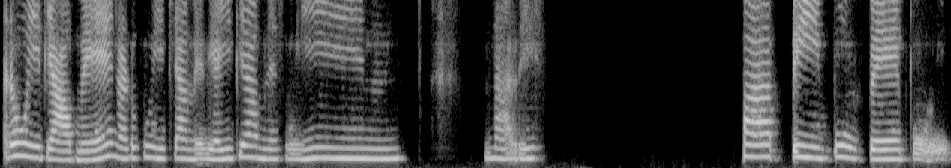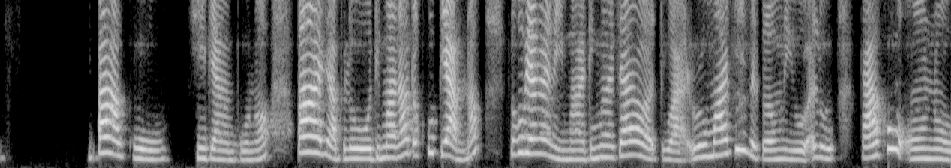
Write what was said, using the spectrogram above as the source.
နောက်တစ်ခုရေးပြအောင်မယ်နောက်တစ်ခုရေးပြမယ်ဗျာရေးပြမလဲဆိုရင်နားလေးပါပီပူပဲပူပကိုရေးပြမယ်ပေါ့နော်ပါကကြဘလို့ဒီမှာနောက်တစ်ခုပြမယ်နော်တစ်ခုပြမယ်နေမှာဒီမှာကျတော့သူကရိုမာကြီးစကလုံးတွေကိုအဲ့လိုဓာခုအွန်တို့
